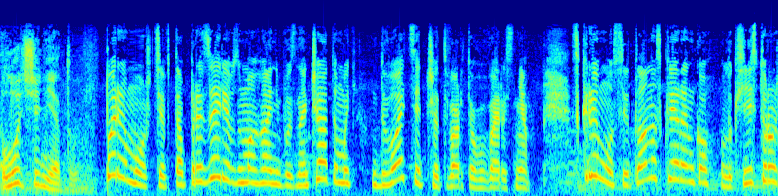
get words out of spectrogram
Лучше нету. Переможців та призерів змагань визначатимуть 24 вересня. З Криму Світлана Скляренко, Олексій Сторож.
